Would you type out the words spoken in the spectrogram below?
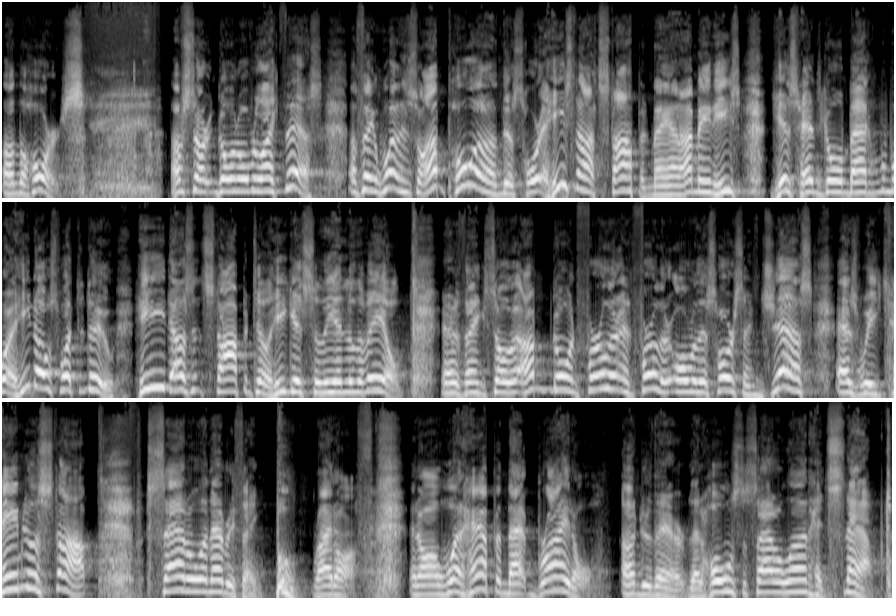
on the horse. I'm starting going over like this. I think, what? So I'm pulling on this horse. He's not stopping, man. I mean, he's his head's going back and forth. He knows what to do. He doesn't stop until he gets to the end of the field. Everything. So I'm going further and further over this horse, and just as we came to a stop, saddle and everything, boom, right off. And all what happened? That bridle under there that holds the saddle on had snapped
